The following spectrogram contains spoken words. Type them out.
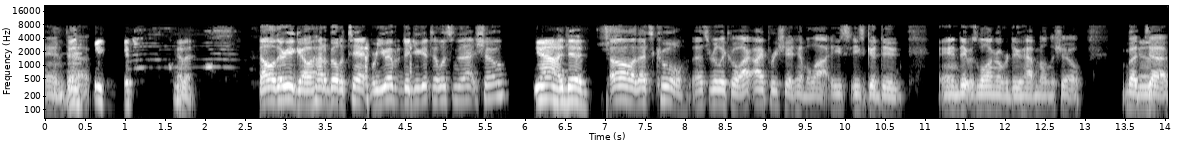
and uh, oh, there you go. How to build a tent. Were you able? Did you get to listen to that show? Yeah, I did. Oh, that's cool. That's really cool. I, I appreciate him a lot. He's he's a good dude, and it was long overdue having him on the show. But yeah. uh,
